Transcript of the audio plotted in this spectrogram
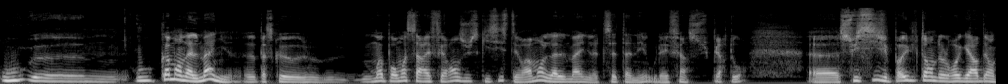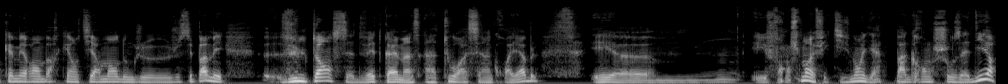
ou euh, ou comme en Allemagne, euh, parce que moi, pour moi, sa référence jusqu'ici, c'était vraiment l'Allemagne de cette année où il avait fait un super tour. Euh, Celui-ci, j'ai pas eu le temps de le regarder en caméra embarquée entièrement, donc je je sais pas, mais euh, vu le temps, ça devait être quand même un, tour assez incroyable. Et euh, et franchement, effectivement, il n'y a pas grand chose à dire.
